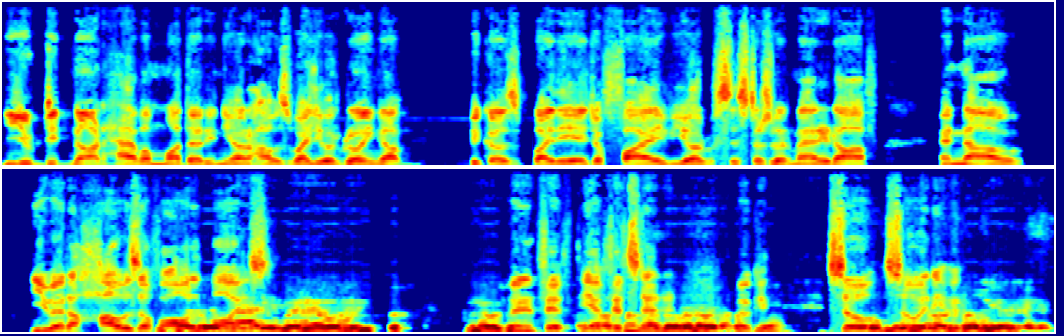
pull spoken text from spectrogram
You did not have a mother in your house while you were growing up, because by the age of five, your sisters were married off, and now you were a house of all boys. married when I was in fifth. When I was When in fifth, yeah, fifth standard. mother When I Okay. yeah. So, So so around you, 12 years.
